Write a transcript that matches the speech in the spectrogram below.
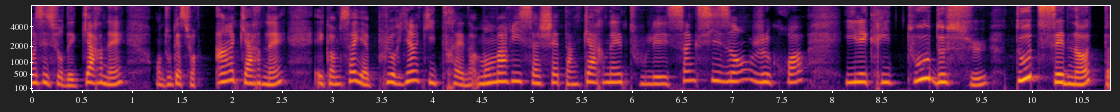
Moi, c'est sur des carnets, en tout cas sur un carnet, et comme ça, il n'y a plus rien qui traîne. Mon mari s'achète un carnet tous les 5-6 ans, je crois. Il écrit tout dessus, toutes ses notes,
